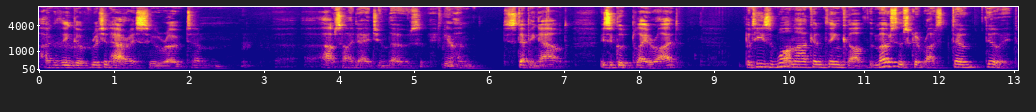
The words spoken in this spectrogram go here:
I can think of Richard Harris, who wrote um, Outside Edge and those, Yeah. and Stepping Out. Is a good playwright, but he's one I can think of that most of the scriptwriters don't do it.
